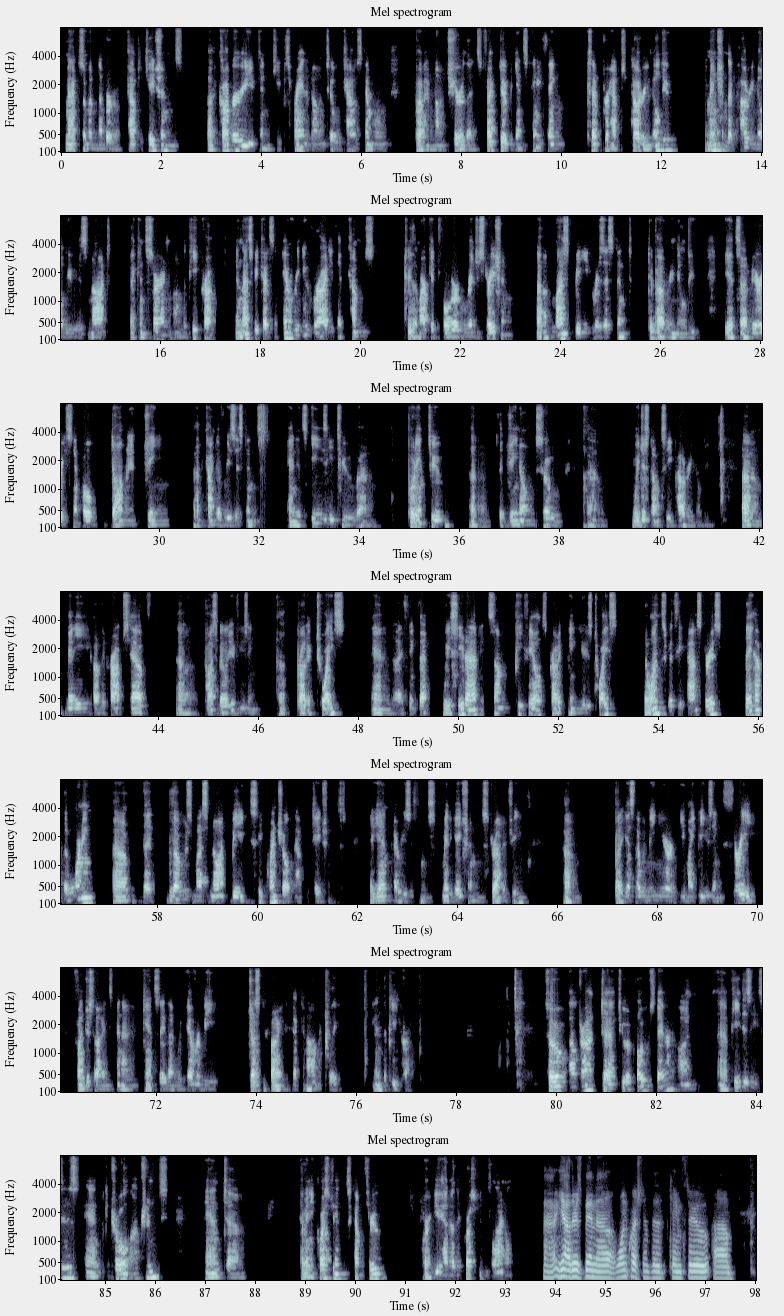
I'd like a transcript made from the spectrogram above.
Maximum number of applications. Uh, copper, you can keep spraying it on until cows come home, but I'm not sure that's effective against anything except perhaps powdery mildew. I mentioned that powdery mildew is not a concern on the pea crop, and that's because every new variety that comes to the market for registration uh, must be resistant to powdery mildew. It's a very simple dominant gene uh, kind of resistance, and it's easy to uh, put into uh, the genome. So um, we just don't see powdery mildew. Um, many of the crops have uh, possibility of using the product twice. And I think that we see that in some pea fields, product being used twice. The ones with the asterisk, they have the warning um, that those must not be sequential applications. Again, a resistance mitigation strategy. Um, but I guess that would mean you're you might be using three fungicides, and I can't say that would ever be justified economically in the pea crop. So I'll draw it uh, to a close there on uh, pea diseases and control options. And uh, have any questions come through? Or have you had other questions, Lionel? Uh, yeah, there's been uh, one question that came through. Um,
